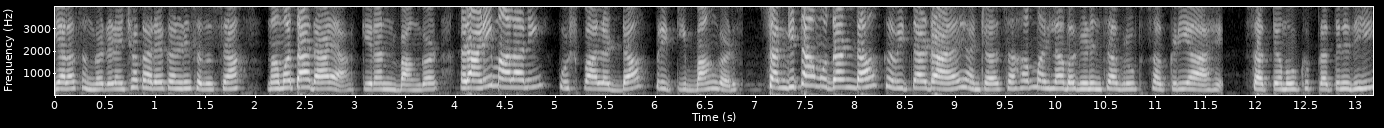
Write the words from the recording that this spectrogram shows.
याला संघटनेच्या कार्यकारिणी सदस्या ममता डाळ्या किरण बांगड राणी मालानी पुष्पा लड्डा प्रीती बांगड संगीता मुदंडा कविता डाळ्या यांच्यासह महिला भगिनींचा ग्रुप सक्रिय आहे. सत्यमुख प्रतिनिधी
